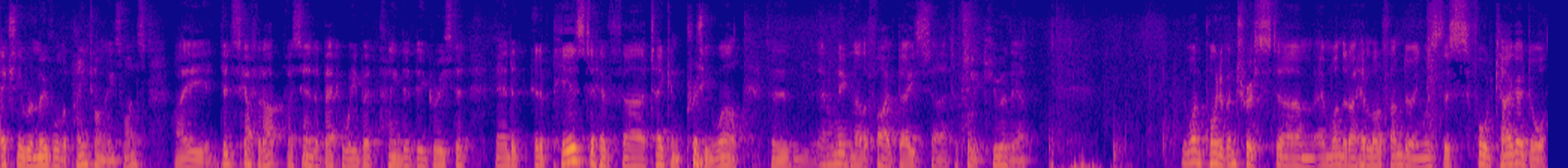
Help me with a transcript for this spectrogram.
actually remove all the paint on these ones. I did scuff it up, I sanded it back a wee bit, cleaned it, degreased it, and it, it appears to have uh, taken pretty well. So it'll need another five days uh, to fully cure there. The one point of interest um, and one that I had a lot of fun doing was this forward cargo door.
